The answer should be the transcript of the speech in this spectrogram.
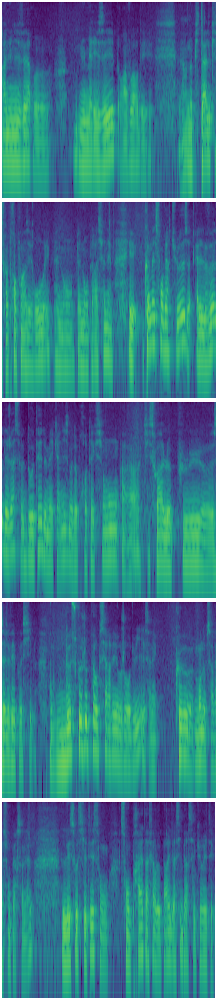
un univers numérisé pour avoir des, un hôpital qui soit 3.0 et pleinement, pleinement opérationnel. Et comme elles sont vertueuses, elles veulent déjà se doter de mécanismes de protection euh, qui soient le plus euh, élevés possible. Donc de ce que je peux observer aujourd'hui, et ce n'est que mon observation personnelle, les sociétés sont, sont prêtes à faire le pari de la cybersécurité.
